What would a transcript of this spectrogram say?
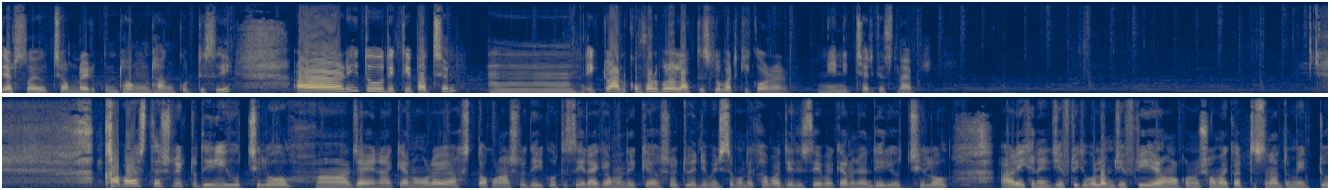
দ্যাটস ওয়াই হচ্ছে আমরা এরকম ঢং ঢাং করতেছি। আর এই তো দেখতেই পাচ্ছেন একটু আনকমফোর্টেবল লাগতেছিল বাট কি করার? নিয়ে নিচ্ছে আর কি স্ন্যাপ খাবার আসতে আসলে একটু দেরি হচ্ছিল। জানি না কেন ওরা তখন আসলে দেরি করতেছে। এর আগে আমাদেরকে আসলে টোয়েন্টি মিনিটসের মধ্যে খাবার দিয়ে দিচ্ছে এবার কেন যেন দেরি হচ্ছিল। আর এখানে জেফরিকে বললাম জেফরি আমার কোনো সময় কাটতেছে না। তুমি একটু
